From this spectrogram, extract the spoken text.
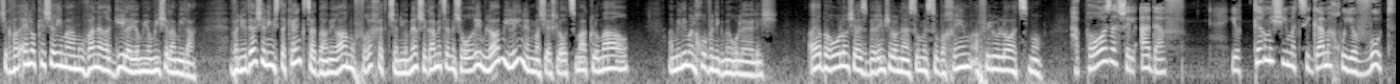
שכבר אין לו קשר עם המובן הרגיל היומיומי של המילה. ואני יודע שאני מסתכן קצת באמירה המופרכת כשאני אומר שגם אצל משוררים לא המילים הן מה שיש לו עוצמה, כלומר, המילים הלכו ונגמרו לאליש. היה ברור לו שההסברים שלו נעשו מסובכים, אפילו לא עצמו. הפרוזה של עדף, יותר משהיא מציגה מחויבות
